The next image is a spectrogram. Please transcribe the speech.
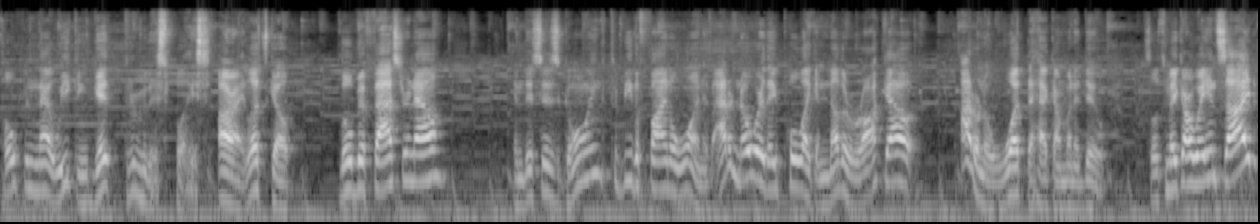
hoping that we can get through this place. All right, let's go. A little bit faster now. And this is going to be the final one. If out of nowhere they pull like another rock out, I don't know what the heck I'm going to do. So let's make our way inside.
